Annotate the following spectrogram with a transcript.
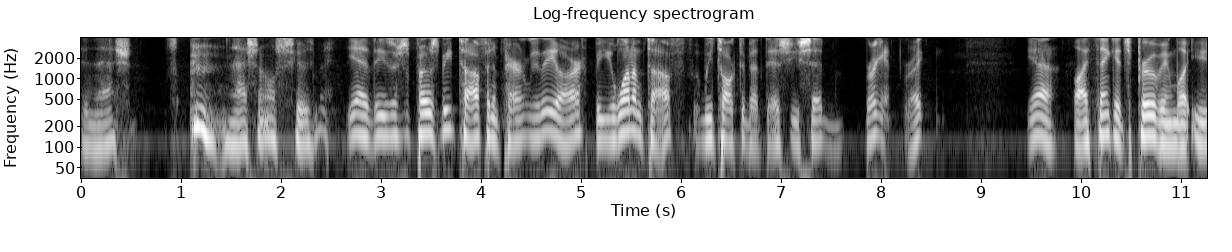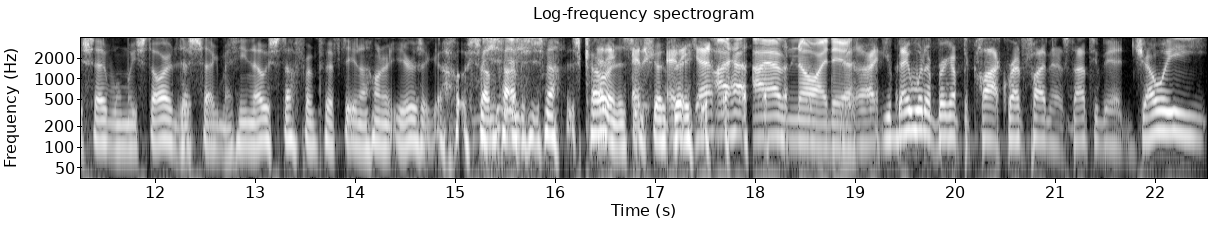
The Nationals, Nationals, excuse me. Yeah, these are supposed to be tough, and apparently they are. But you want them tough. We talked about this. You said, "Bring it!" Right? Yeah. Well, I think it's proving what you said when we started this segment. He knows stuff from 50 and 100 years ago. Sometimes he's not as current And he- as he and he- should and he be. guessed- I, ha- I have no idea. All right, you may want to bring up the clock. We're at five minutes. Not too bad. Joey,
